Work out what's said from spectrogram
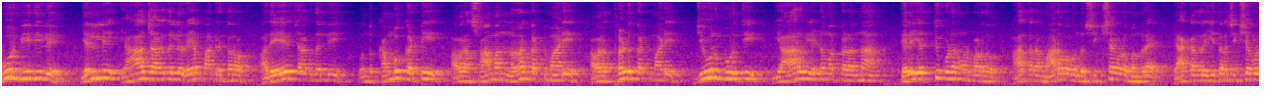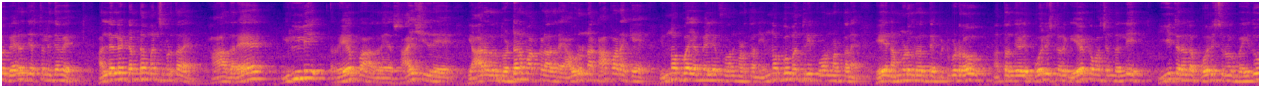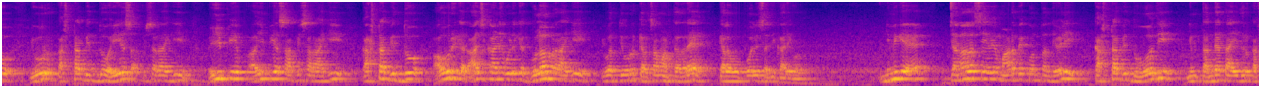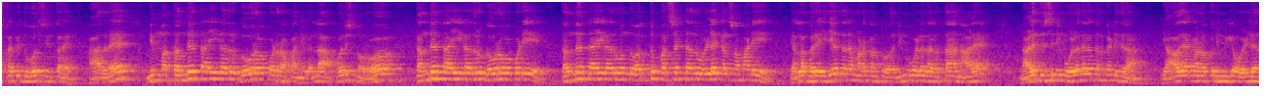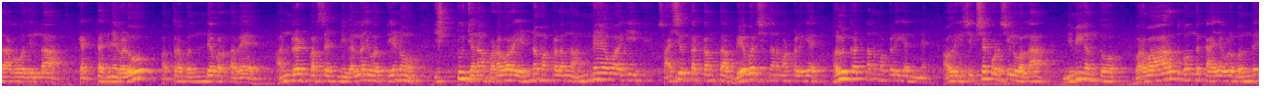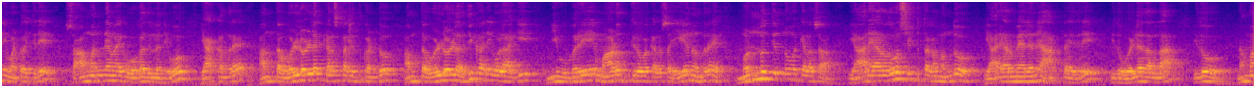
ಊರು ಬೀದಿಲಿ ಎಲ್ಲಿ ಯಾವ ಜಾಗದಲ್ಲಿ ರೇಪ್ ಮಾಡಿರ್ತಾರೋ ಅದೇ ಜಾಗದಲ್ಲಿ ಒಂದು ಕಂಬು ಕಟ್ಟಿ ಅವರ ಸಾಮಾನು ನರ ಕಟ್ ಮಾಡಿ, ಅವರ ತಳ್ಳು ಕಟ್ ಮಾಡಿ ಜೀವನ ಪೂರ್ತಿ ಯಾರು ಹೆಣ್ಣು ಮಕ್ಕಳನ್ನು ತಲೆ ಎತ್ತಿ ಕೂಡ ನೋಡಬಾರ್ದು. ಆ ಥರ ಮಾಡುವ ಒಂದು ಶಿಕ್ಷೆಗಳು ಬಂದರೆ, ಯಾಕಂದರೆ ಈ ಥರ ಶಿಕ್ಷೆಗಳು ಬೇರೆ ದೇಶದಲ್ಲಿದ್ದಾವೆ. ಅಲ್ಲೆಲ್ಲ ಡಮ್ ಡಮ್ ಅನಿಸ್ಬಿಡ್ತಾರೆ. ಆದರೆ ಇಲ್ಲಿ ರೇಪ್ ಆದರೆ, ಸಾಯಿಸಿದರೆ, ಯಾರಾದರೂ ದೊಡ್ಡರ ಮಕ್ಕಳಾದರೆ ಅವ್ರನ್ನ ಕಾಪಾಡೋಕ್ಕೆ ಇನ್ನೊಬ್ಬ ಎಂ ಎಲ್ ಎ ಫೋನ್ ಮಾಡ್ತಾನೆ, ಇನ್ನೊಬ್ಬ ಮಂತ್ರಿ ಫೋನ್ ಮಾಡ್ತಾನೆ. ಏ, ನಮ್ಮ ಹುಡುಗರಂತೆ ಬಿಟ್ಬಿಡ್ರು ಅಂತಂದೇಳಿ ಪೊಲೀಸ್ನರಿಗೆ ಏಕವಚನದಲ್ಲಿ ಈ ಥರ ಎಲ್ಲ ಪೊಲೀಸರು ಬೈದು ಇವರು ಕಷ್ಟ ಬಿದ್ದು ಐ ಎಸ್ ಆಫೀಸರ್ ಆಗಿ, I P F I P S officer ಆಗಿ ಕಷ್ಟ ಬಿದ್ದು ಅವರಿಗೆ ರಾಜಕಾರಣಿಗಳಿಗೆ ಗುಲಾಮರಾಗಿ ಇವತ್ತು ಇವರು ಕೆಲಸ ಮಾಡ್ತಾ ಇದ್ದಾರೆ ಕೆಲವು ಪೊಲೀಸ್ ಅಧಿಕಾರಿಗಳು. ನಿಮಗೆ ಜನರ ಸೇವೆ ಮಾಡಬೇಕು ಅಂತಂದು ಹೇಳಿ ಕಷ್ಟ ಬಿದ್ದು ಓದಿ ನಿಮ್ಮ ತಂದೆ ತಾಯಿದ್ರು ಕಷ್ಟ ಬಿದ್ದು ಓದಿಸಿರ್ತಾರೆ. ಆದರೆ ನಿಮ್ಮ ತಂದೆ ತಾಯಿಗಾದರೂ ಗೌರವ ಕೊಡ್ರಪ್ಪ ನೀವೆಲ್ಲ ಪೊಲೀಸ್ನವರು ತಂದೆ ತಾಯಿಗಾದರೂ ಗೌರವ ಕೊಡಿ. ತಂದೆ ತಾಯಿಗಾದರೂ ಒಂದು ಹತ್ತು ಪರ್ಸೆಂಟ್ ಆದರೂ ಒಳ್ಳೆ ಕೆಲಸ ಮಾಡಿ. ಎಲ್ಲ ಬರೀ ಇದೇ ಥರ ಮಾಡ್ಕೊಂತ ಹೋದ ನಿಮ್ಗೆ ಒಳ್ಳೇದಾಗುತ್ತಾ ನಾಳೆ? ನಾಳೆ ದಿವಸ ನಿಮ್ಗೆ ಒಳ್ಳೇದಾಗತ್ತೆ ಅನ್ಕೊಂಡಿದ್ದೀರಾ? ಯಾವುದೇ ಕಾರಣಕ್ಕೂ ನಿಮಗೆ ಒಳ್ಳೆಯದಾಗುವುದಿಲ್ಲ. ಕೆಟ್ಟ ದಿನಗಳು ಹತ್ರ ಬಂದೇ ಬರ್ತವೆ. ಹಂಡ್ರೆಡ್ ಪರ್ಸೆಂಟ್ ನೀವೆಲ್ಲ ಇವತ್ತೇನು ಇಷ್ಟು ಜನ ಬಡವರ ಹೆಣ್ಣು ಮಕ್ಕಳನ್ನು ಅನ್ಯಾಯವಾಗಿ ಸಾಯಿಸಿರ್ತಕ್ಕಂಥ ಬೇಬರ್ಸಿ ನನ್ನ ಮಕ್ಕಳಿಗೆ ಹಲ್ಕಟ್ ನನ್ನ ಮಕ್ಕಳಿಗೆ ಅವರಿಗೆ ಶಿಕ್ಷೆ ಕೊಡಿಸಿಲ್ವಲ್ಲ? ನಿಮಗಂತೂ ಬರಬಾರದು ಬಂದ ಕಾಯಿಲೆಗಳು ಬಂದೇ ನೀವು ಹೊಂಟೋಯ್ತೀರಿ ಸಾಮಾನ್ಯವಾಗಿ ಹೋಗೋದಿಲ್ಲ ನೀವು. ಯಾಕಂದರೆ ಅಂಥ ಒಳ್ಳೊಳ್ಳೆ ಕೆಲಸದಲ್ಲಿ ಇದ್ಕೊಂಡು ಅಂಥ ಒಳ್ಳೊಳ್ಳೆ ಅಧಿಕಾರಿಗಳಾಗಿ ನೀವು ಬರೀ ಮಾಡುತ್ತಿರುವ ಕೆಲಸ ಏನಂದರೆ ಮಣ್ಣು ತಿನ್ನುವ ಕೆಲಸ. ಯಾರ್ಯಾರದೋ ಸಿಟ್ಟು ತಗೊಂಬಂದು ಯಾರ್ಯಾರ ಮೇಲೇ ಆಗ್ತಾ ಇದ್ರಿ ಇದು ಒಳ್ಳೆಯದಲ್ಲ ಇದು ನಮ್ಮ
